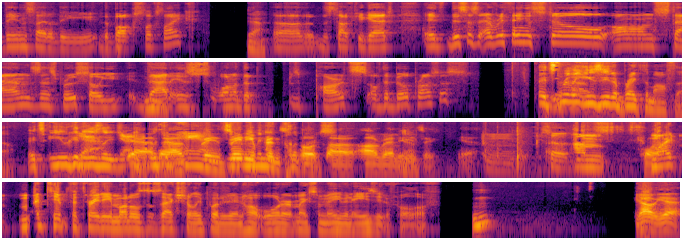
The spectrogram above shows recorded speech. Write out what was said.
the inside of the the box looks like. Yeah. Uh, the, the stuff you get. It this is everything is still on stands and sprues, so you, Hmm. that is one of the parts of the build process. It's You really have- easy to break them off though. It's you can Yeah, easily yeah. Yeah, with your hands. 3D even print clippers. supports are, are really Yeah. easy. Yeah. So Um, Cool. my my tip for 3D models is actually put it in hot water. It makes them even easier to fall off. Oh yeah,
